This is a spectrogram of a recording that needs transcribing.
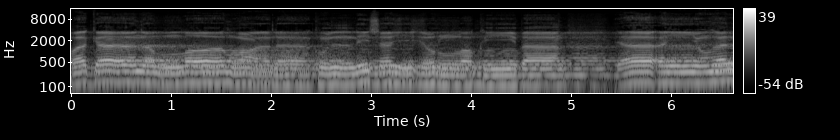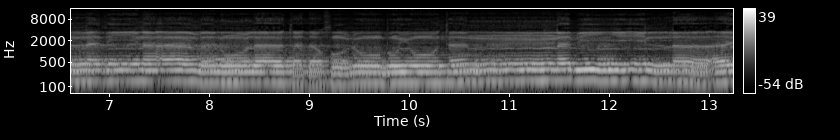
وكان الله على كل شيء رقيبا. يا أيها الذين آمنوا لا تدخلوا بيوت النبي إلا أن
